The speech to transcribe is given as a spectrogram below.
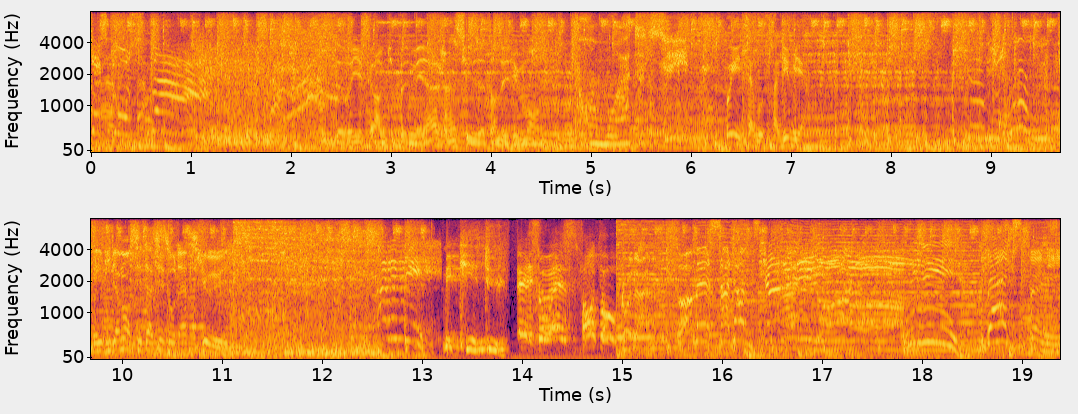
Qu'est-ce qu'on se bat Vous devriez faire un petit peu de ménage hein, si vous attendez du monde. Prends-moi tout de suite. Oui, ça vous fera du bien. Évidemment, c'est assez audacieux. Mais qui es-tu? SOS Fantôme Homer Adams Willy Bugs Bunny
